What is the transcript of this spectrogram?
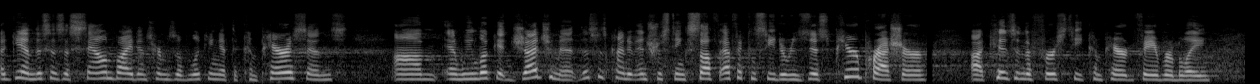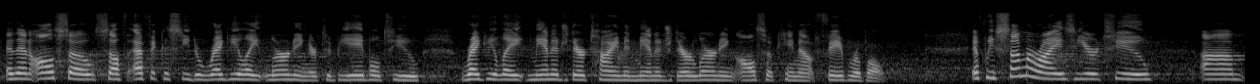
again, this is a soundbite in terms of looking at the comparisons. Um, and we look at judgment. This is kind of interesting. Self-efficacy to resist peer pressure. Uh, kids in the first Tee compared favorably. And then also self-efficacy to regulate learning or to be able to regulate, manage their time and manage their learning also came out favorable. If we summarize year two, um,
